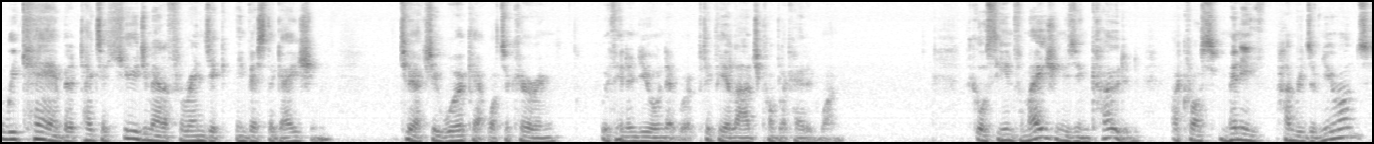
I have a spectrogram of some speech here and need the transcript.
We can, but it takes a huge amount of forensic investigation to actually work out what's occurring within a neural network, particularly a large complicated one. Of course, the information is encoded across many hundreds of neurons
